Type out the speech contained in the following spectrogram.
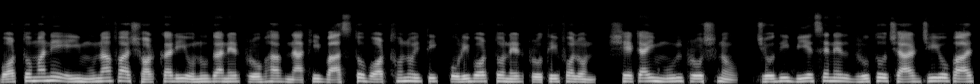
বর্তমানে এই মুনাফা সরকারি অনুদানের প্রভাব নাকি বাস্তব অর্থনৈতিক পরিবর্তনের প্রতিফলন, সেটাই মূল প্রশ্ন। যদি বিএসএনএল দ্রুত চার জি ও পাঁচ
